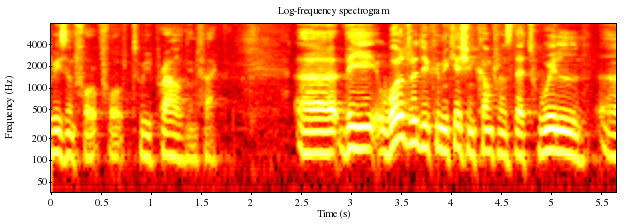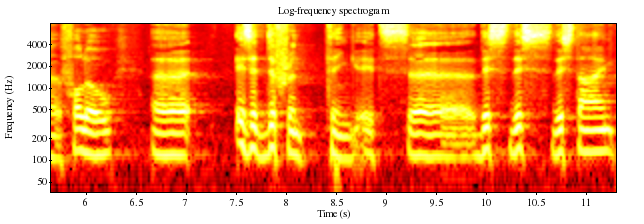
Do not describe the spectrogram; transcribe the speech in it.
reason for, for, to be proud, in fact. the World Radio Communication Conference that will follow is a different thing. It's this, this, this time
